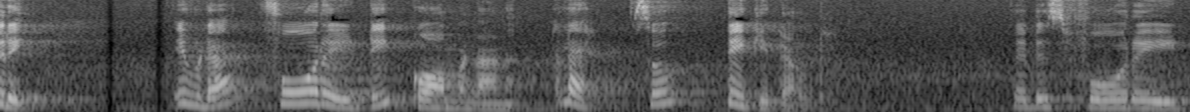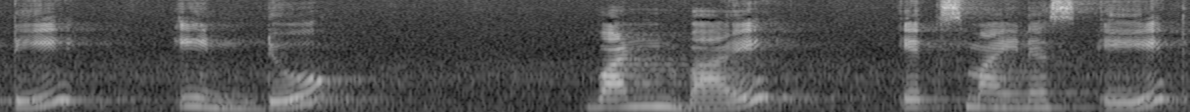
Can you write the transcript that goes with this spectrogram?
three ഇവിടെ ഫോർ എയ്റ്റി കോമൺ ആണ് അല്ലേ so take it out that is four eighty into one by x minus eight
